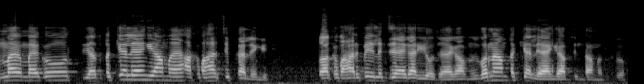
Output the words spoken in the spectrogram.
मैं मैं को या तो तकिया ले आएँगे हम अखबार चिपका लेंगे। तो अखबार पे लग जाएगा, ये हो जाएगा। वरना हम तकिया ले आएँगे, आप चिंता मत करो।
